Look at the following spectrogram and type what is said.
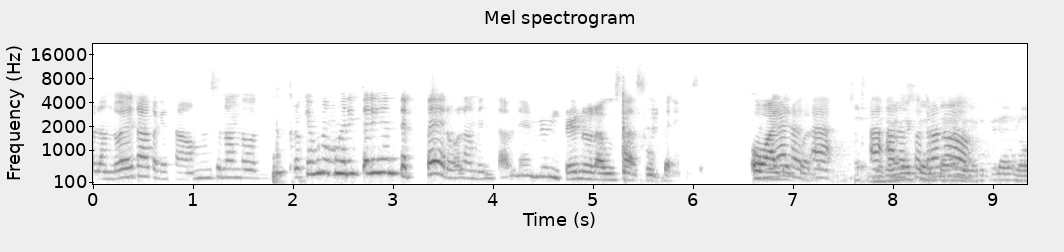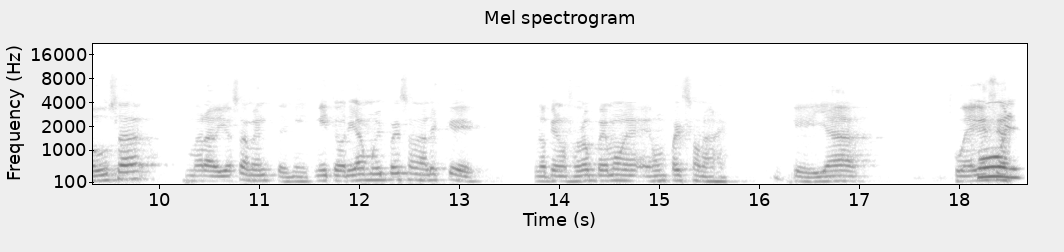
hablando de Tata, que estábamos mencionando, creo que es una mujer inteligente, pero lamentablemente no la usa a sus beneficios. O Mira, pueblo. a, a- a al nosotros no. lo, lo usa maravillosamente. Mi, mi teoría muy personal es que lo que nosotros vemos es, es un personaje que ella juega ese, Cool.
